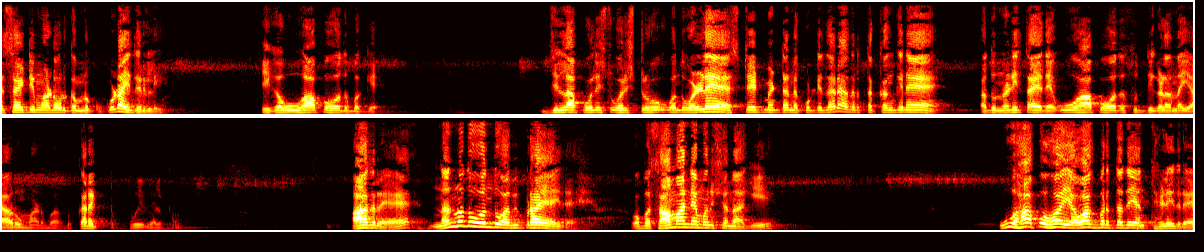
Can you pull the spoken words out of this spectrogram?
ಎಸ್ ಐ ಟಿ ಮಾಡೋರ ಗಮನಕ್ಕೂ ಕೂಡ ಇದಿರಲಿ. ಈಗ ಊಹಾಪೋಹದ ಬಗ್ಗೆ. ಜಿಲ್ಲಾ ಪೊಲೀಸ್ ವರಿಷ್ಠರು ಒಂದು ಒಳ್ಳೆ ಸ್ಟೇಟ್ಮೆಂಟ್ ಅನ್ನು ಕೊಟ್ಟಿದ್ದಾರೆ. ಅದ್ರ ತಕ್ಕಂಗೆ ಅದು ನಡೀತಾ ಇದೆ. ಊಹಾಪೋಹದ ಸುದ್ದಿಗಳನ್ನು ಯಾರೂ ಮಾಡಬಾರ್ದು. ಕರೆಕ್ಟ್ ವಿ ವೆಲ್ಕಮ್ ಆದರೆ ನನ್ನದು ಒಂದು ಅಭಿಪ್ರಾಯ ಇದೆ. ಒಬ್ಬ ಸಾಮಾನ್ಯ ಮನುಷ್ಯನಾಗಿ ಊಹಾಪೋಹ ಯಾವಾಗ ಬರ್ತದೆ ಅಂತ ಹೇಳಿದ್ರೆ,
